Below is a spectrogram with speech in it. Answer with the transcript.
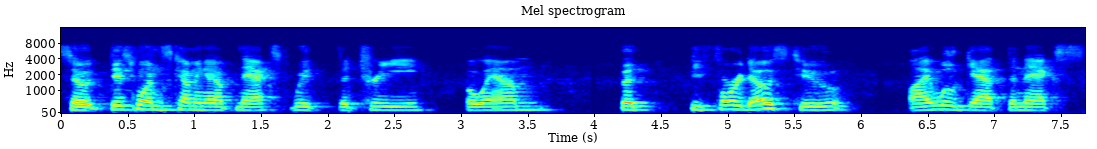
So this one's coming up next with the tree OM. But before those two, I will get the next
